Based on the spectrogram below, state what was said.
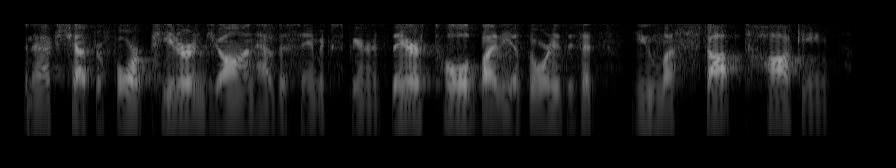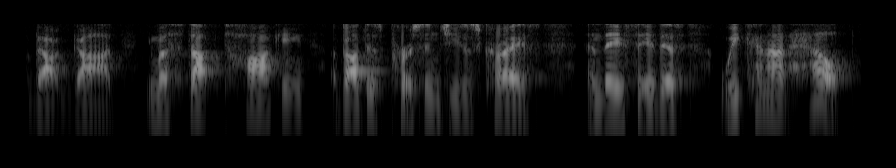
In Acts chapter 4, Peter and John have the same experience. They are told by the authorities, they said, You must stop talking about God. You must stop talking about this person, Jesus Christ. And they say this We cannot help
